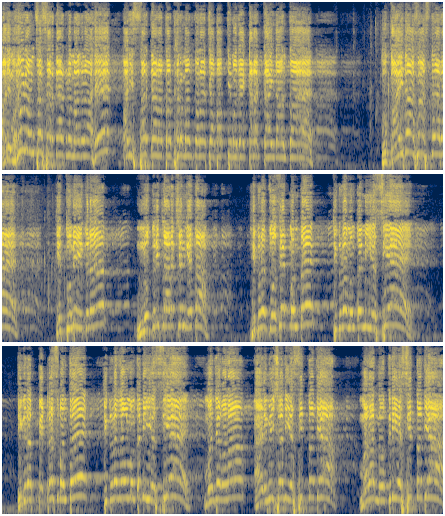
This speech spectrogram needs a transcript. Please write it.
आणि म्हणून आमचा सरकारकडे मागणं आहे. आणि सरकार आता धर्मांतराच्या बाबतीमध्ये कडक कायदा आणताय. तो कायदा असा असणार आहे की तुम्ही इकडं नोकरीतलं आरक्षण घेता. इकडं जोसेफ म्हणतोय तिकडं म्हणतोय मी एससी आहे. इकडं पेट्रस म्हणतोय तिकडं जाऊन म्हणतोय मी एससी आहे. म्हणजे मला ऍडमिशन एससीत न द्या. मला नोकरी एससीत ना द्या.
